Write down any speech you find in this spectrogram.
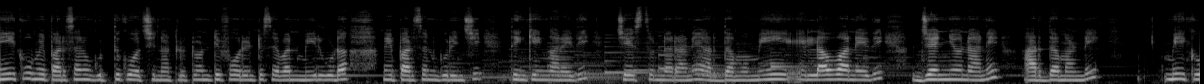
మీకు మీ పర్సన్ గుర్తుకు వచ్చినట్లు ట్వంటీ ఫోర్ ఇంటూ సెవెన్ మీరు కూడా మీ పర్సన్ గురించి థింకింగ్ అనేది చేస్తున్నారని అర్థము. మీ లవ్ అనేది జెన్యున్ అని అర్థం అండి మీకు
